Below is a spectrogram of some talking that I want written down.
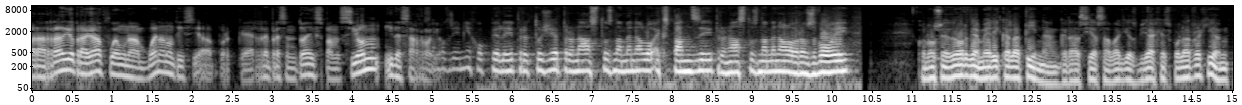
Para Radio Praga fue una buena noticia porque representó expansión y desarrollo. Samozřejmě chopili, protože pro nás to znamenalo expanzi, pro nás to znamenalo rozvoj. Conocedor de América Latina, gracias a varios viajes por la región,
